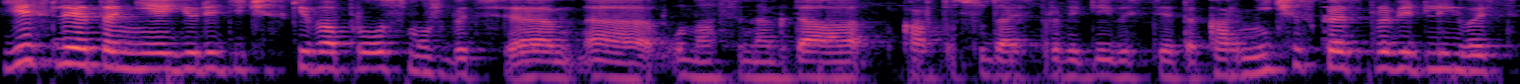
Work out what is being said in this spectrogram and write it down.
Если это не юридический вопрос, может быть, э, э, у нас иногда карта суда и справедливости – это кармическая справедливость.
